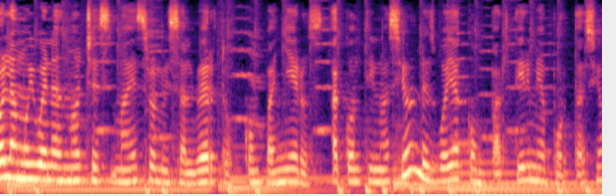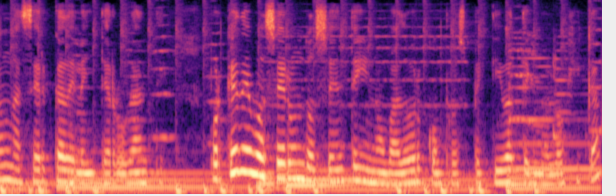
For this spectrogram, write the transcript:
Hola, muy buenas noches, maestro Luis Alberto, compañeros. A continuación les voy a compartir mi aportación acerca de la interrogante. ¿Por qué debo ser un docente innovador con perspectiva tecnológica?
